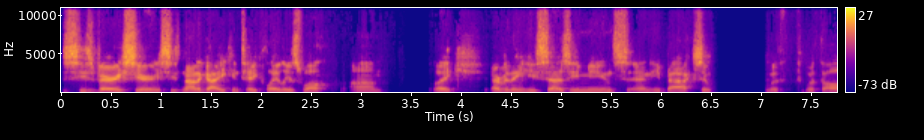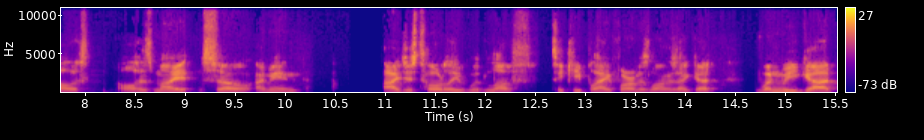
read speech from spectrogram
he's very serious. He's not a guy you can take lightly as well. Um, like everything he says, he means, and he backs it with with all his all his might. So I mean, I just totally would love to keep playing for him as long as I could. When we got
